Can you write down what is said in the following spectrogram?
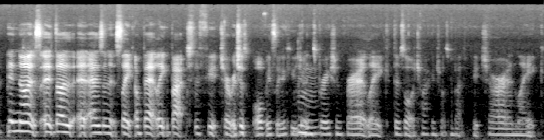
It, no, it's, it does, it is, and it's like a bit like Back to the Future, which is obviously a huge Mhm. inspiration for it. Like, there's a lot of tracking shots in Back to the Future, and like,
